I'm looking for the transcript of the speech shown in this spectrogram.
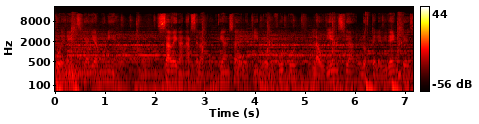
coherencia y armonía. Sabe ganarse la confianza del equipo de fútbol, la audiencia, los televidentes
